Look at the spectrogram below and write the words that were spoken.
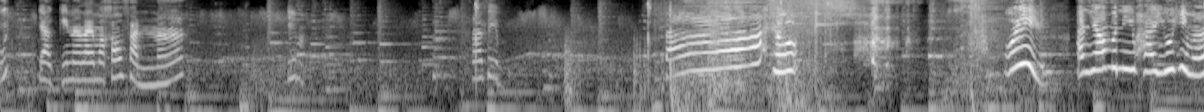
อุ๊ย อยากกินอะไรมาเข้าฝันนะจิ้มห้าสิบตาธุอุ้ย อัญมณีพายุหิมะ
